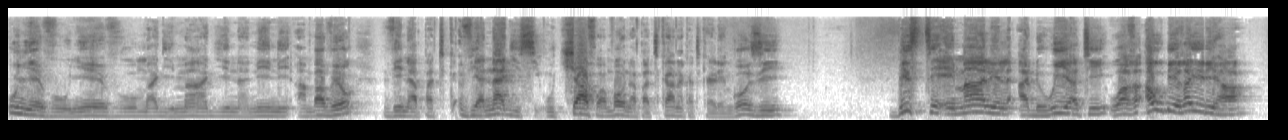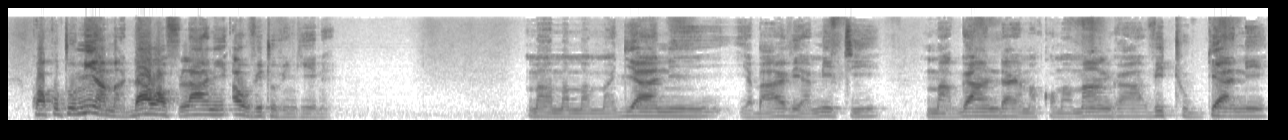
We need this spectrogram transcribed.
unyevu unyevu maji maji na nini ambavyo vya najisi uchafu ambao unapatikana katika ile ngozi. Bistimali ladwiyati au bighairiha kwa kutumia madawa fulani au vitu vingine ma, ma, ma, majani ya baadhi ya miti maganda ya makomamanga vitu gani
